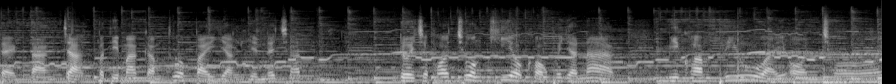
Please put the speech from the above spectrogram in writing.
แตกต่างจากประติมากรรมทั่วไปอย่างเห็นได้ชัด โดยเฉพาะช่วงเขี้ยวของพญานาค มีความพลิ้วไหวอ่อนช้อย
